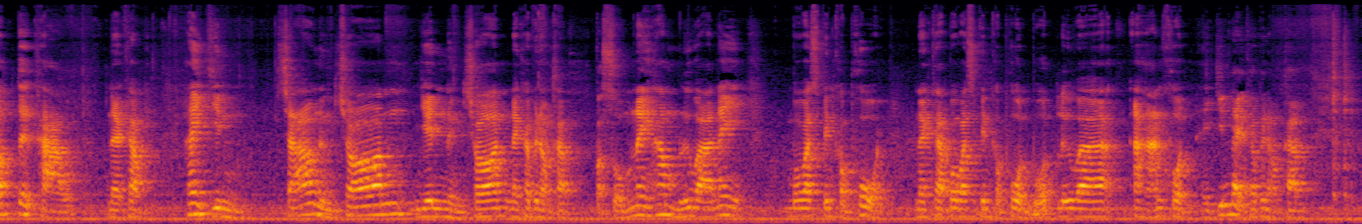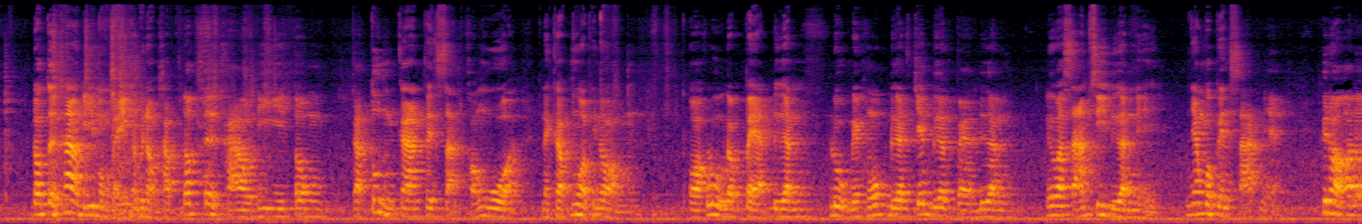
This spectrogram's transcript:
ดรคาวนะครับให้กินเช้า 1 ช้อน เย็น 1 ช้อนนะครับพี่น้องครับผสมในห้ำหรือว่าในบว่าจะเป็นข้าวโพด นะครับบว่าจะเป็นข้าวโพดบดหรือว่าอาหารคนให้กินได้ครับพี่น้องครับดรข้าวดีมองไหนครับพี่น้องครับดรข้าวดีตรงกระตุ้นการเป็นสัตว์ของวัวนะครับวัวพี่น้องออกลูกแล้วแปดเดือน ลูกในหกเดือนเจ็ดเดือนแปดเดือน หรือว่าสามสี่เดือนนี่ยังบ่เป็นสัตว์เนี่ยพี่น้องเอาด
